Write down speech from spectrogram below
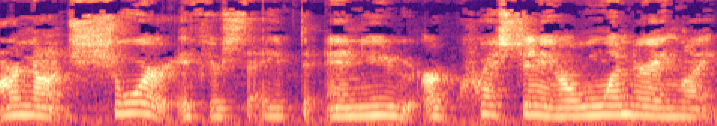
are not sure if you're saved and you are questioning or wondering like,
